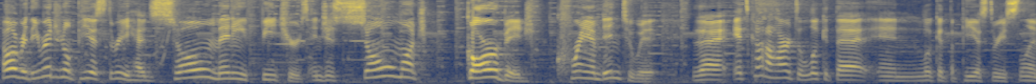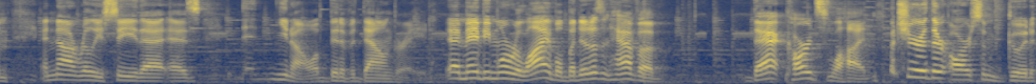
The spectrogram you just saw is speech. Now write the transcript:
However, the original PS3 had so many features and just so much garbage crammed into it that it's kind of hard to look at that and look at the PS3 Slim and not really see that as, eh, you know, a bit of a downgrade. It may be more reliable, but it doesn't have a that card slot. But sure, there are some good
